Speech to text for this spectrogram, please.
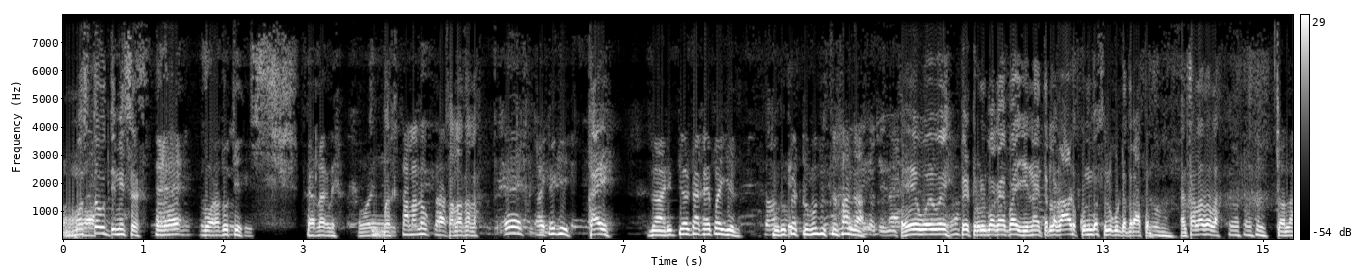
मस्त होती मिसळ. जोरात होती. करायला लागले. चला लवकर. चला चला. ऐका की काय? गाडीत तेल टाकाय पाहिजे. थोडं पेट्रोल मग दुसरं सांगा. हे वय वय. पेट्रोल बघाय पाहिजे नाहीतर लगा अडकून बसलो कुठं तर आपण. चला चला. चला.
